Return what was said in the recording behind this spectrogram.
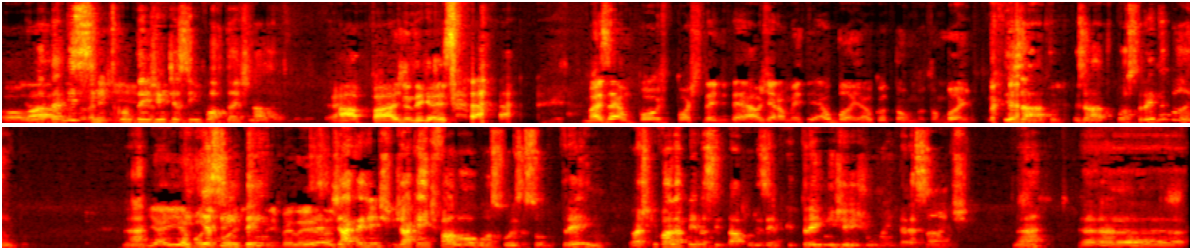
Eu Olá, até me sinto quando tem Regina. gente assim importante na live. Rapaz, não diga isso. Mas é, um pós- pós-treino ideal geralmente é o banho, é o que eu tomo. Eu tomo banho. Exato, exato. Pós-treino é banho. Pô. Né? E aí, E- e assim, tem- beleza? É, já, que a gente, já que a gente falou algumas coisas sobre treino, eu acho que vale a pena citar, por exemplo, que treino em jejum é interessante, né? É, é,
